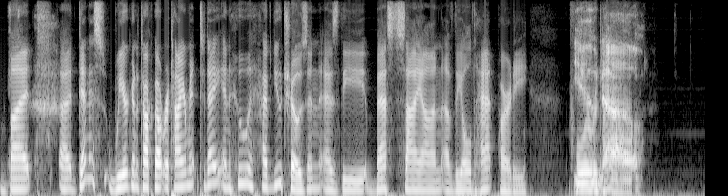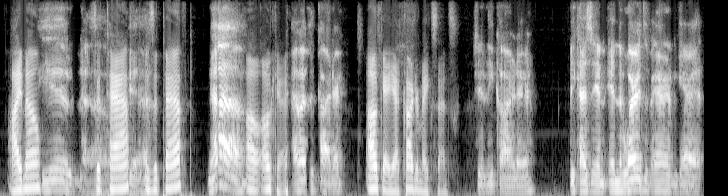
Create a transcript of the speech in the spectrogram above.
but uh, Dennis, we are going to talk about retirement today, and who have you chosen as the best scion of the old hat party? For you retirement? know, I know. you know. Is it Taft? Yeah. Is it Taft? No, Oh, okay. I went with Carter, Okay, yeah, Carter makes sense. Jimmy Carter, because in in the words of Aaron Garrett,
